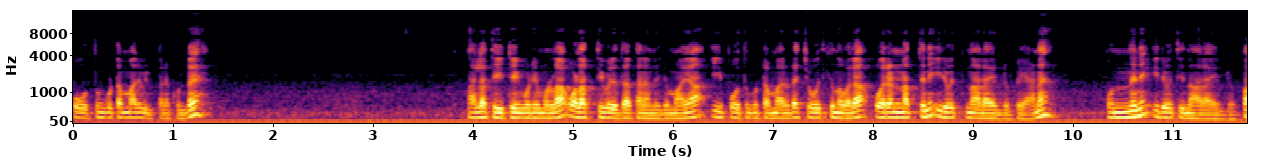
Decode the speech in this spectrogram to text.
പോത്തും കൂട്ടന്മാർ വിൽപ്പനക്കുണ്ട്. നല്ല തീറ്റയും കൂടിയുമുള്ള വളർത്തി വലുതാക്കാൻ അനുജമായ ഈ പോത്തും കുട്ടന്മാരുടെ ചോദിക്കുന്ന വില ഒരെണ്ണത്തിന് ഇരുപത്തിനാലായിരം രൂപയാണ്. ഒന്നിന് ഇരുപത്തിനാലായിരം രൂപ.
